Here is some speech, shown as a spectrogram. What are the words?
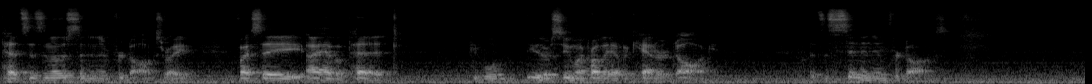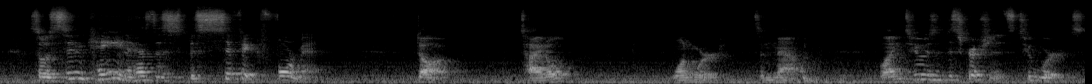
Pets is another synonym for dogs, right? If I say I have a pet, people either assume I probably have a cat or a dog. That's a synonym for dogs. So a cinquain has this specific format. Dog. Title, one word. It's a noun. Line two is a description. It's two words.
